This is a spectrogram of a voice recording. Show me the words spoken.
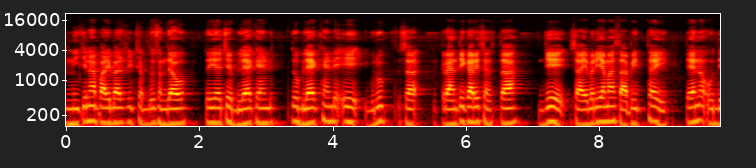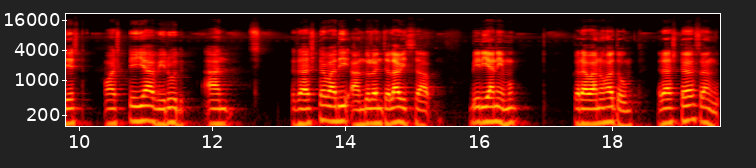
નીચેના પારિભાષિક શબ્દો સમજાવો. તો અહીંયા છે બ્લેક હેન્ડ. તો બ્લેક હેન્ડ એ ગ્રુપ સ- ક્રાંતિકારી સંસ્થા જે સાયબરિયામાં સ્થાપિત થઈ, તેનો ઉદ્દેશ ઓસ્ટ્રેલિયા વિરુદ્ધ આ રાષ્ટ્રવાદી આંદોલન ચલાવી સાઇબેરિયાને મુક્ત કરાવવાનો હતો. રાષ્ટ્રસંઘ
